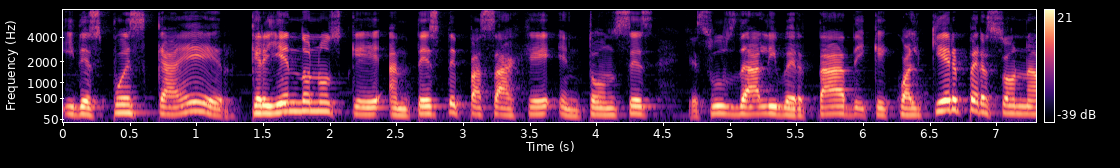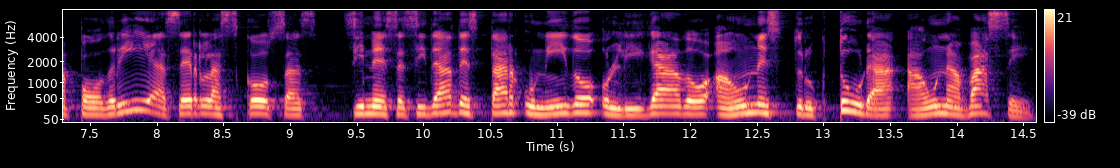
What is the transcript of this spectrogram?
y después caer, creyéndonos que ante este pasaje entonces Jesús da libertad y que cualquier persona podría hacer las cosas sin necesidad de estar unido o ligado a una estructura, a una base.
